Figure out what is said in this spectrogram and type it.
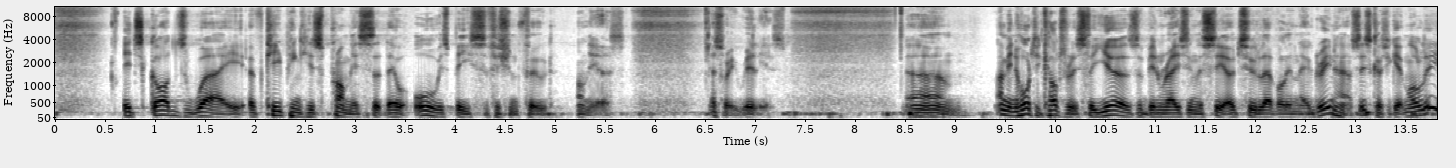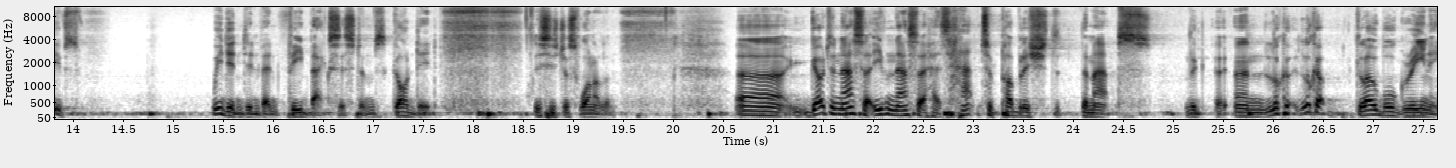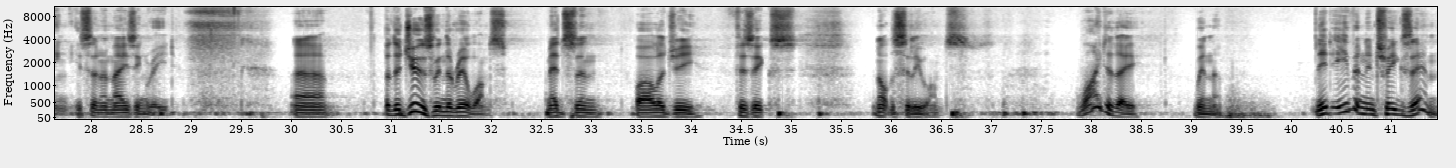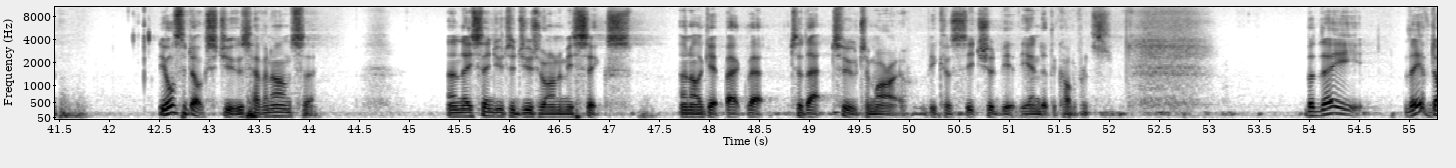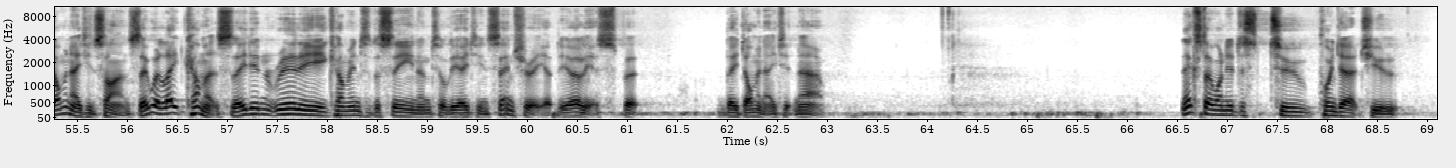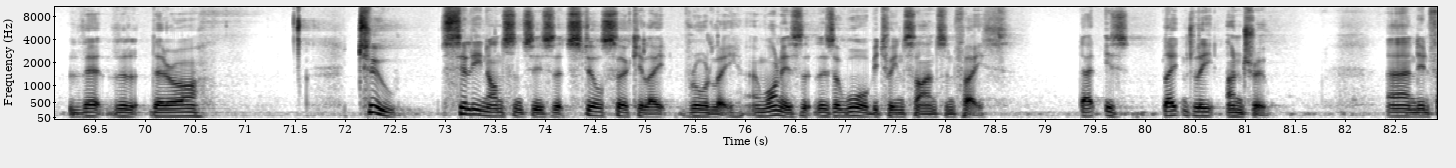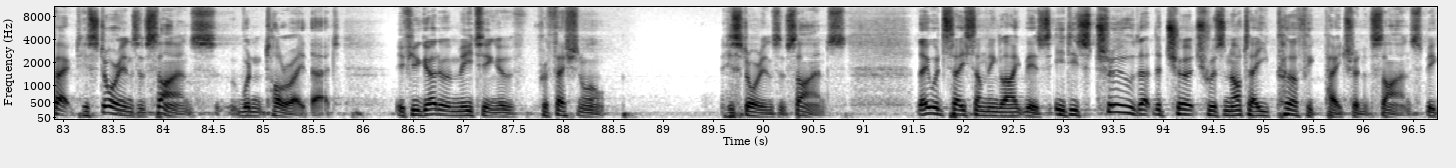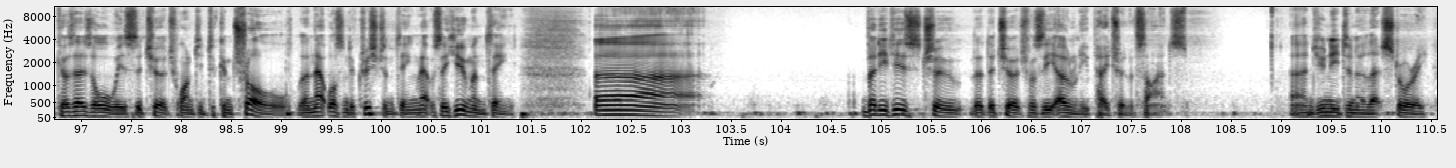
It's God's way of keeping his promise that there will always be sufficient food on the earth. That's what it really is. Um, I mean, horticulturists for years have been raising the CO2 level in their greenhouses because you get more leaves. We didn't invent feedback systems, God did. This is just one of them. Uh, go to NASA. Even NASA has had to publish the maps. The, uh, and look, look up Global Greening. It's an amazing read. Uh, but the Jews win the real ones medicine, biology, physics, not the silly ones. Why do they win them? It even intrigues them. The Orthodox Jews have an answer, and they send you to Deuteronomy 6. And I'll get back that, to that too tomorrow, because it should be at the end of the conference. But they, they have dominated science. They were late comers. They didn't really come into the scene until the 18th century at the earliest, but they dominate it now. Next, I wanted just to point out to you that the, there are two silly nonsenses that still circulate broadly, and one is that there's a war between science and faith. That is blatantly untrue. And in fact, historians of science wouldn't tolerate that. If you go to a meeting of professional historians of science, they would say something like this It is true that the church was not a perfect patron of science, because as always, the church wanted to control, and that wasn't a Christian thing, that was a human thing. Uh, but it is true that the church was the only patron of science. And you need to know that story.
